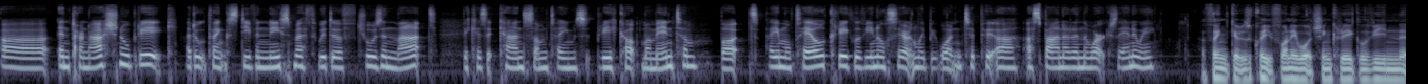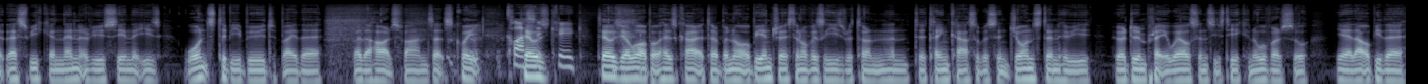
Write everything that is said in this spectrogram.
an international break, I don't think Steven Naismith would have chosen that because it can sometimes break up momentum. But time will tell. Craig Levein will certainly be wanting to put a, a spanner in the works anyway. I think it was quite funny watching Craig Levein this week in the interview saying that he wants to be booed by the by the Hearts fans. That's quite classic tells, Craig. Tells you a lot about his character, but no, it'll be interesting. Obviously, he's returning into Tynecastle with St Johnstone, who he, who are doing pretty well since he's taken over. So yeah, that'll be the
